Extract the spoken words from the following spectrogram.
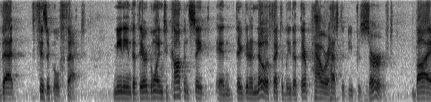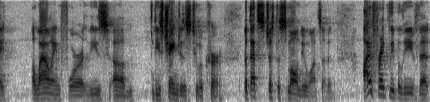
that physical fact, meaning that they're going to compensate and they're going to know effectively that their power has to be preserved by allowing for these, um, these changes to occur. But that's just a small nuance of it. I frankly believe that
